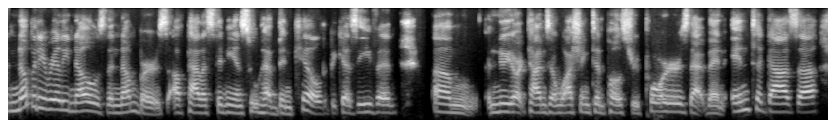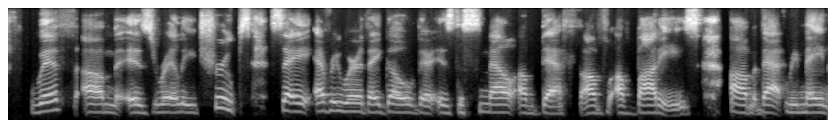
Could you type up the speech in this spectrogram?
nobody really knows the numbers of Palestinians who have been killed because even um, New York Times and Washington Post reporters that went into Gaza with um, Israeli troops say everywhere they go, there is the smell of death, of, of bodies um, that remain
